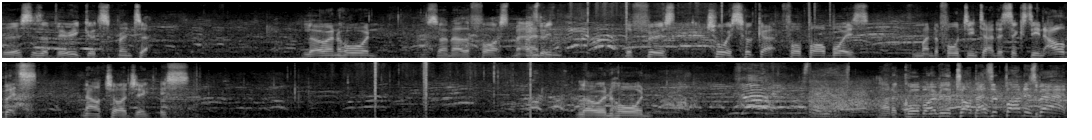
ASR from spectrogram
This is a very good sprinter. Louwan Horn, also another fast man. He's been the first choice hooker for Paarl Boys from under 14 to under 16. Alberts now charging. It's Louwan Horn. Hanakorb over the top, hasn't found his man.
